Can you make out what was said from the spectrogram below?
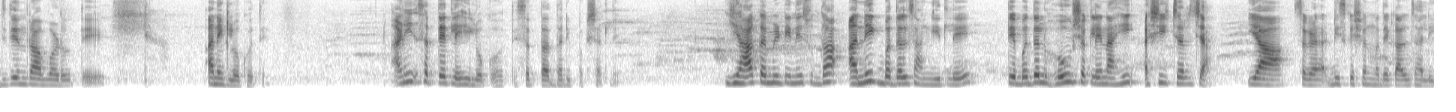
जितेंद्र आव्हाड होते अनेक लोक होते. आणि सत्तेतलेही लोक होते सत्ताधारी पक्षातले. ह्या कमिटीने सुद्धा अनेक बदल सांगितले ते बदल होऊ शकले नाही अशी चर्चा या सगळ्या डिस्कशनमध्ये काल झाली.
